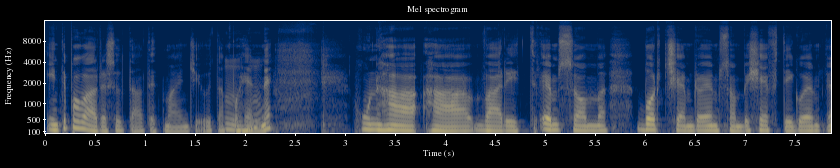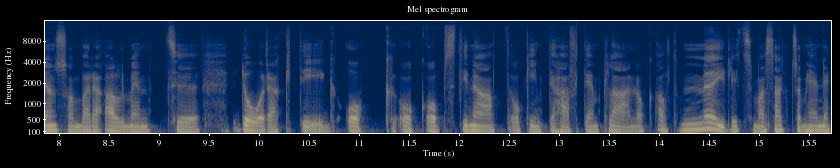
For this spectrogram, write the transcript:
Inte på valresultatet, mind you, utan på Mhm. henne. Hon har, har varit ömsom bortskämd och ömsom beskäftig och öm- ömsom bara allmänt eh, dåraktig och, och obstinat och inte haft en plan och allt möjligt som har sagts om henne.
